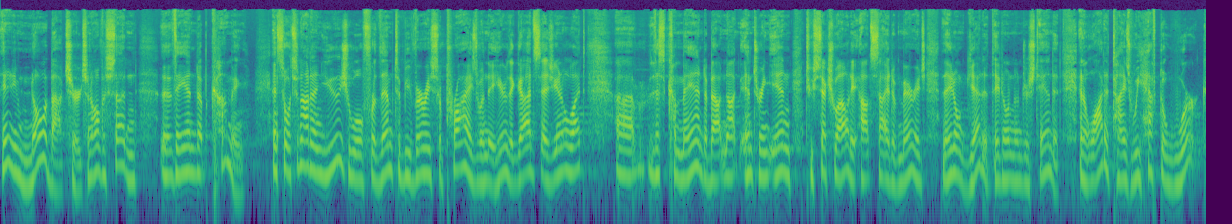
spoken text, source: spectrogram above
They didn't even know about church, and all of a sudden, uh, they end up coming. And so it's not unusual for them to be very surprised when they hear that God says, you know what, uh, this command about not entering into sexuality outside of marriage, they don't get it, they don't understand it. And a lot of times we have to work.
